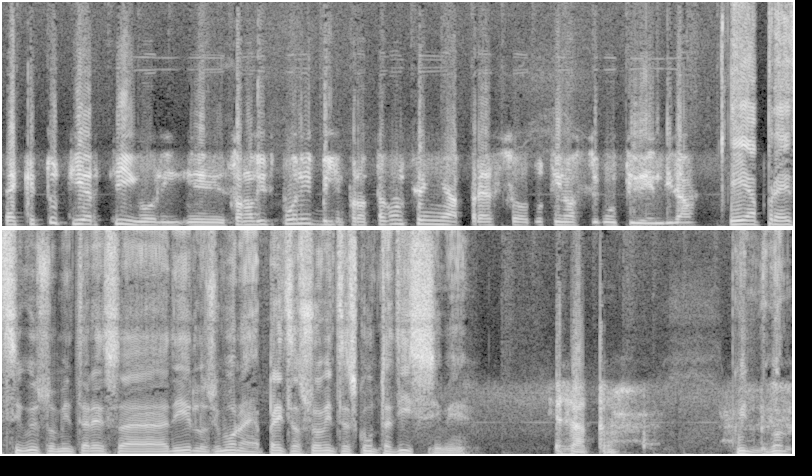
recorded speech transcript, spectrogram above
è che tutti gli articoli eh, sono disponibili in pronta consegna presso tutti i nostri punti vendita. E a prezzi, questo mi interessa dirlo Simone, a prezzi assolutamente scontatissimi. Esatto. Quindi con,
